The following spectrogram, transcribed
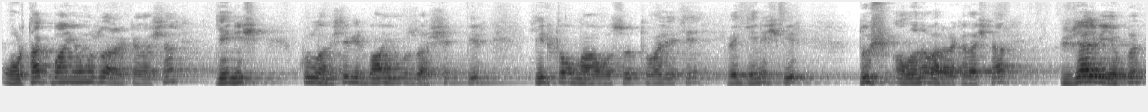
ortak banyomuz var arkadaşlar. Geniş, kullanışlı bir banyomuz var. Şık bir Hilton lavabosu, tuvaleti ve geniş bir duş alanı var arkadaşlar. Güzel bir yapı,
